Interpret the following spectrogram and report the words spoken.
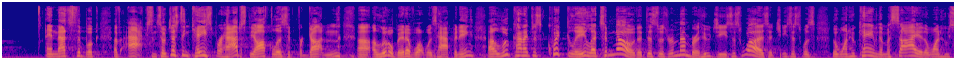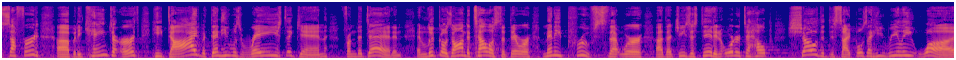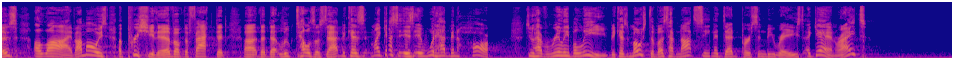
and that's the book of Acts. And so, just in case perhaps Theophilus had forgotten uh, a little bit of what was happening, uh, Luke kind of just quickly lets him know that this was remembered who Jesus was, that Jesus was the one who came, the Messiah, the one who suffered, uh, but he came to earth, he died, but then he was raised again from the dead. And, and Luke goes on to tell us that there were many proofs that, were, uh, that Jesus did in order to help show the disciples that he really was alive. I'm always appreciative appreciative of the fact that, uh, that, that Luke tells us that because my guess is it would have been hard to have really believed because most of us have not seen a dead person be raised again, right?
